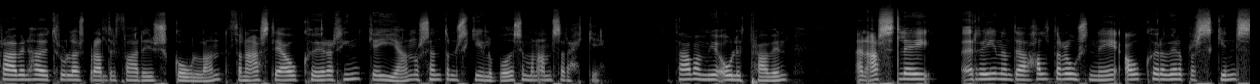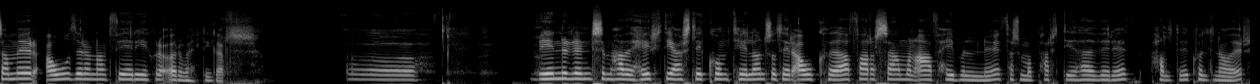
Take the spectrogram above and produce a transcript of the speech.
Pravin hafði trúlega bara aldrei farið í skólan þannig að Asli ákveður að ringja í hann og senda hann skilabóð sem hann ansar ekki. Það var mjög ólíkt Pravin en Asli reynandi að halda rósinni ákveður að vera bara skinsamur áður en hann fer í einhverja örvendingar. uh, Vinurinn sem hafði heyrt í Asli kom til hans og þeir ákveða að fara saman af heimilinu þar sem að partíið hefði verið haldið kvöldin áður.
